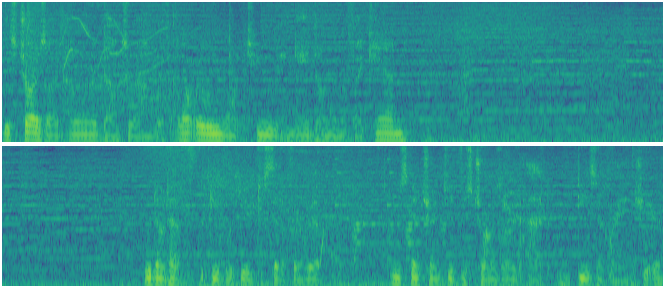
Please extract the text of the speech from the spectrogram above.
this Charizard I want to bounce around with. I don't really want to engage on them if I can. We don't have the people here to set up for a rip. I'm just going to try and keep this Charizard at decent range here.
